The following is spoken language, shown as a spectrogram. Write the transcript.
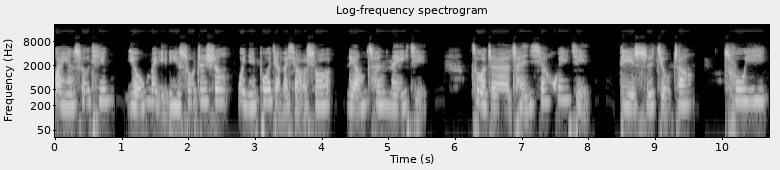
欢迎收听由美丽书之声为您播讲的小说《良辰美景》，作者沉香灰烬，第十九章初一。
